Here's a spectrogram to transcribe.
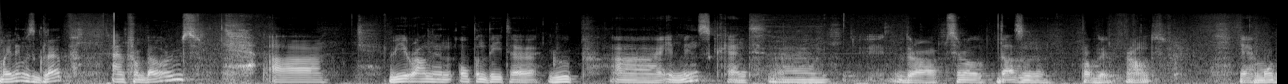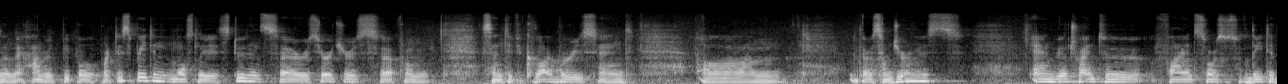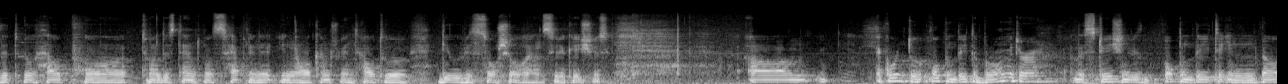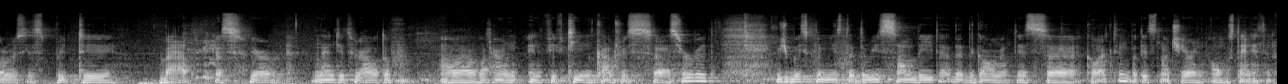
My name is Gleb. I'm from Belarus. Uh, we run an open data group uh, in Minsk and um, there are several dozen, probably around yeah, more than 100 people participating, mostly students, uh, researchers uh, from scientific libraries and um, there are some journalists and we are trying to find sources of data that will help uh, to understand what's happening in our country and how to deal with social and civic issues. Um, according to Open Data Barometer, the situation with open data in Belarus is pretty bad because we are 93 out of uh, 115 countries uh, surveyed, which basically means that there is some data that the government is uh, collecting, but it's not sharing almost anything.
